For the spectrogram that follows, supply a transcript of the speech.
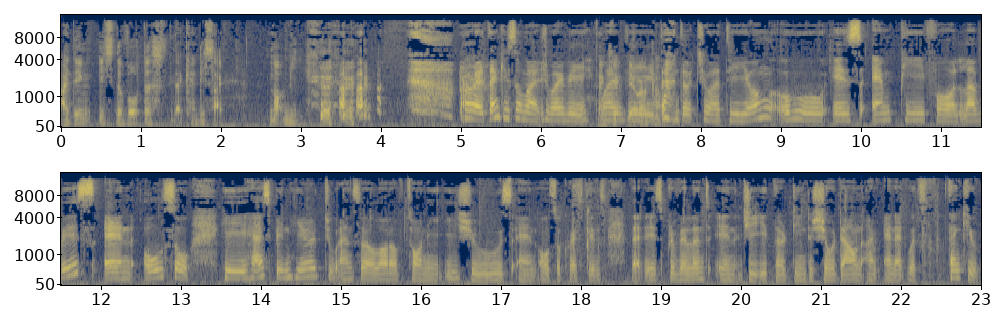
I think it's the voters that can decide, not me. All right, thank you so much, YB. Thank you. YB. Datuk Chua Tee Yong, who is MP for Labis, and also he has been here to answer a lot of thorny issues and also questions that is prevalent in GE13, the showdown. I'm Anne Edwards. Thank you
